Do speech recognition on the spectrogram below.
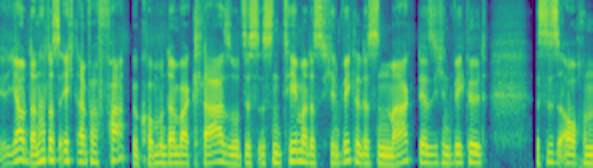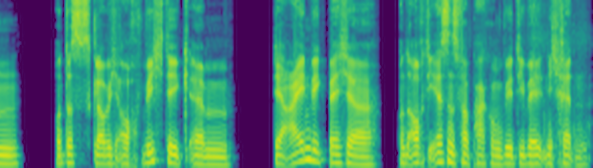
ja, und dann hat das echt einfach Fahrt bekommen und dann war klar, so, das ist ein Thema, das sich entwickelt, das ist ein Markt, der sich entwickelt. Es ist auch ein, und das ist, glaube ich, auch wichtig, ähm, der Einwegbecher und auch die Essensverpackung wird die Welt nicht retten.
